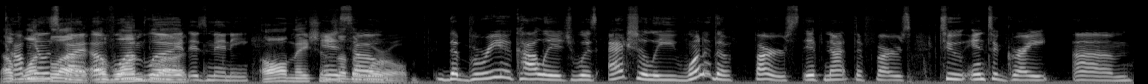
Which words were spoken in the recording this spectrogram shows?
Of one blood. Of, of one, blood, blood. is many All nations And of the world. the Berea College was actually one of the first, if not the first, to integrate um,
